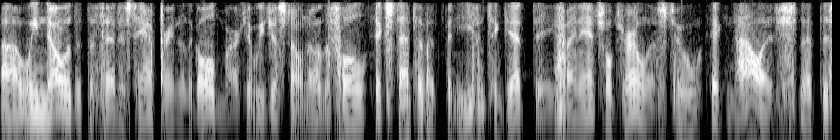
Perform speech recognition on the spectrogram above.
uh, we know that the Fed is tampering in the gold market. We just don't know the full extent of it. But even to get a financial journalist to acknowledge that this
